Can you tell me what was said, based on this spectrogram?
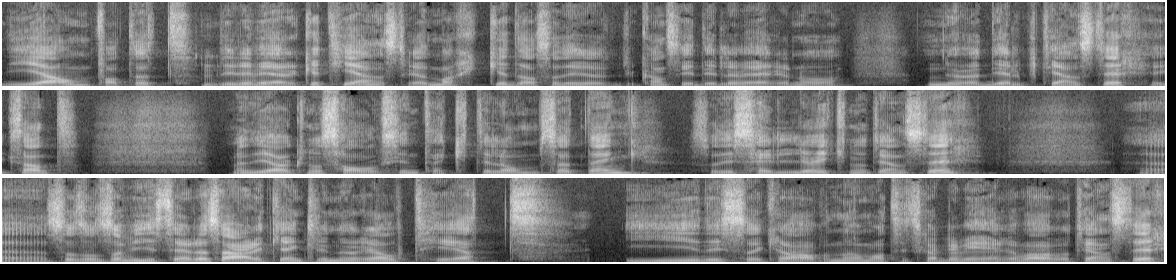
de er omfattet. De leverer ikke tjenester i et marked. altså de, Du kan si de leverer noen nødhjelptjenester. ikke sant? Men de har ikke noe salgsinntekt eller omsetning, så de selger jo ikke noen tjenester. Eh, så sånn som vi ser det, så er det ikke egentlig noe realitet i disse kravene om at de skal levere varer og tjenester.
